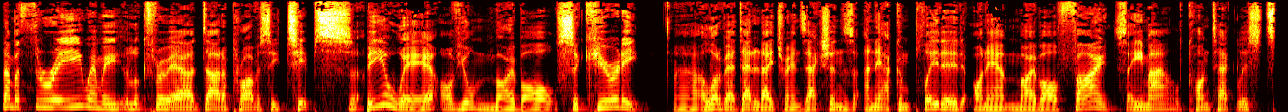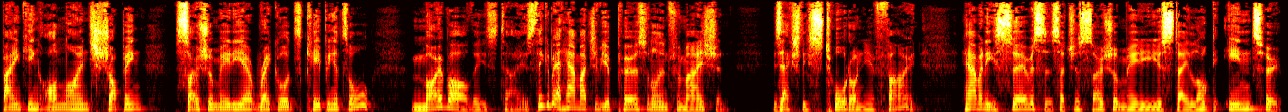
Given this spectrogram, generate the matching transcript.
Number three, when we look through our data privacy tips, be aware of your mobile security. Uh, a lot of our day to day transactions are now completed on our mobile phones email, contact lists, banking, online shopping, social media, records keeping. It's all mobile these days. Think about how much of your personal information is actually stored on your phone. How many services such as social media you stay logged into.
